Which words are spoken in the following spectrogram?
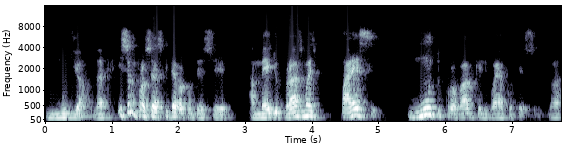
mundial. Né? Isso é um processo que deve acontecer a médio prazo, mas parece muito provável que ele vai acontecer. Né?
